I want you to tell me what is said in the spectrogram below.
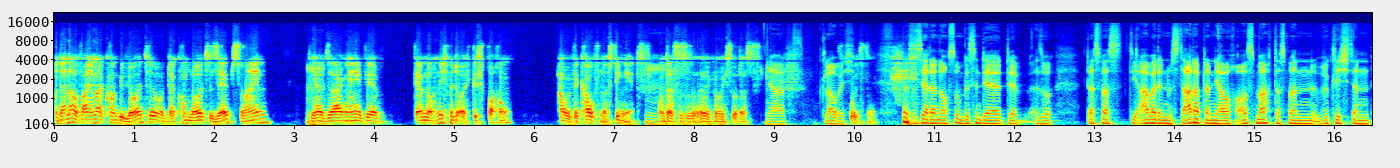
Und dann auf einmal kommen die Leute und da kommen Leute selbst rein, die mhm. halt sagen, hey, wir, wir haben noch nicht mit euch gesprochen, aber wir kaufen das Ding jetzt. Mhm. Und das ist, äh, glaube ich, so das. Ja, glaube ich. Das ist ja dann auch so ein bisschen der, der, also das, was die Arbeit in einem Startup dann ja auch ausmacht, dass man wirklich dann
